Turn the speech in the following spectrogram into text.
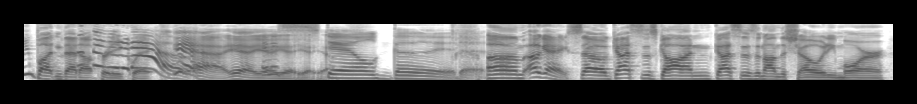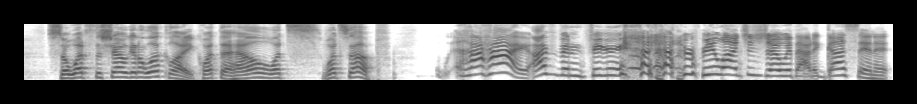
we buttoned that up pretty quick. out. Yeah, yeah, yeah, and yeah, yeah, yeah. still good. Um, okay, so Gus is gone. Gus isn't on the show anymore. So what's the show gonna look like? What the hell? What's what's up? Hi, hi. I've been figuring out how to relaunch a show without a Gus in it,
